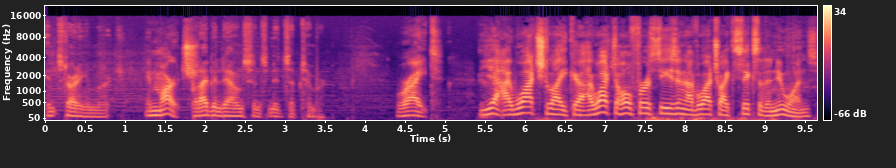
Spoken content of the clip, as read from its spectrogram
in, starting in March. in March. But I've been down since mid-September. Right. Yeah, I watched like uh, I watched the whole first season. I've watched like 6 of the new ones.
